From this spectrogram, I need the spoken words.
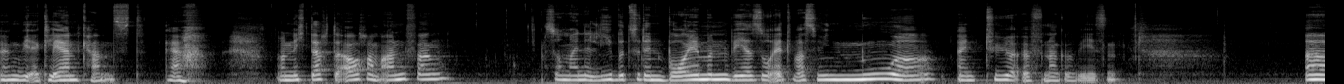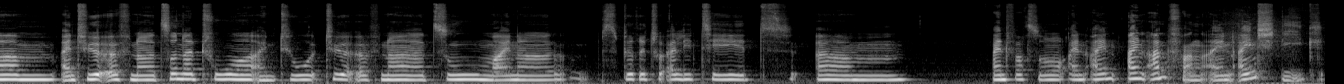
irgendwie erklären kannst. Ja. Und ich dachte auch am Anfang, so meine Liebe zu den Bäumen wäre so etwas wie nur ein Türöffner gewesen. Ähm, ein Türöffner zur Natur, ein Tür Türöffner zu meiner Spiritualität. Ähm, einfach so ein, ein, ein Anfang, ein Einstieg.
